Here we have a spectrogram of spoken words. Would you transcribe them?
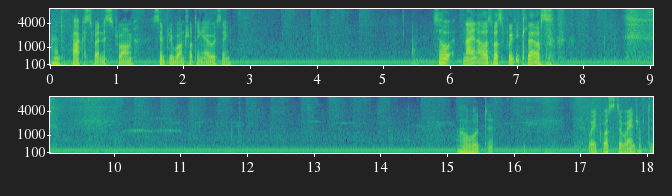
And fuck, Sven is strong. Simply one-shotting everything. So, 9 hours was pretty close. Wait, what's the range of the...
